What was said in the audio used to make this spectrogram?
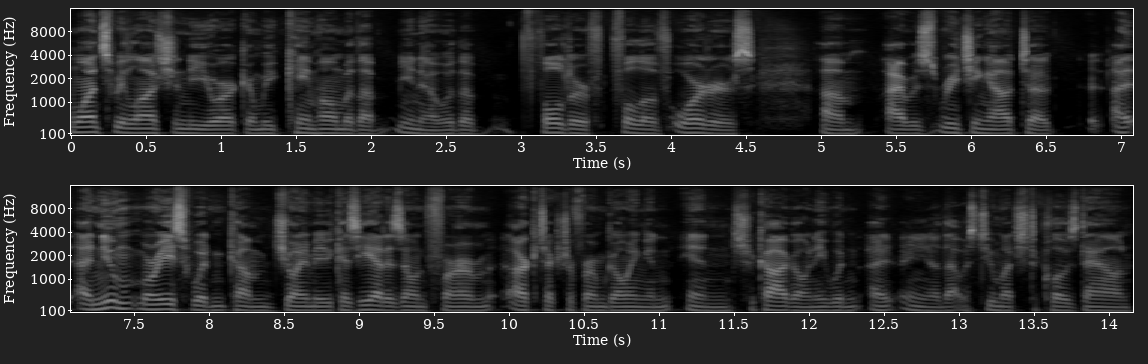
once we launched in New York and we came home with a you know with a folder full of orders, um, I was reaching out to. I, knew Maurice wouldn't come join me because he had his own firm, architecture firm, going in, in Chicago, and he wouldn't. I, you know that was too much to close down.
